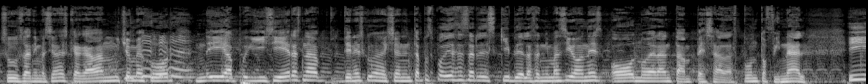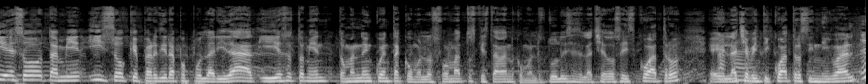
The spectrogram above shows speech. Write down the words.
sus animaciones cagaban mucho mejor y, ap- y si eras una, tenías conexión lenta, pues podías hacer el skip de las animaciones o no eran tan pesadas, punto final. Y eso también hizo que perdiera popularidad y eso también tomando en cuenta como los formatos que estaban, como los tú dices, el H264, el Ajá. H24 sin igual.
